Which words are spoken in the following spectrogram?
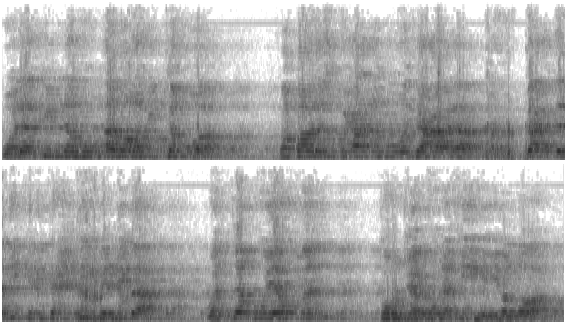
ولكنه أمر بالتقوى. فقال سبحانه وتعالى بعد ذكر تحريم الربا واتقوا يوما ترجعون فيه إلى الله.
